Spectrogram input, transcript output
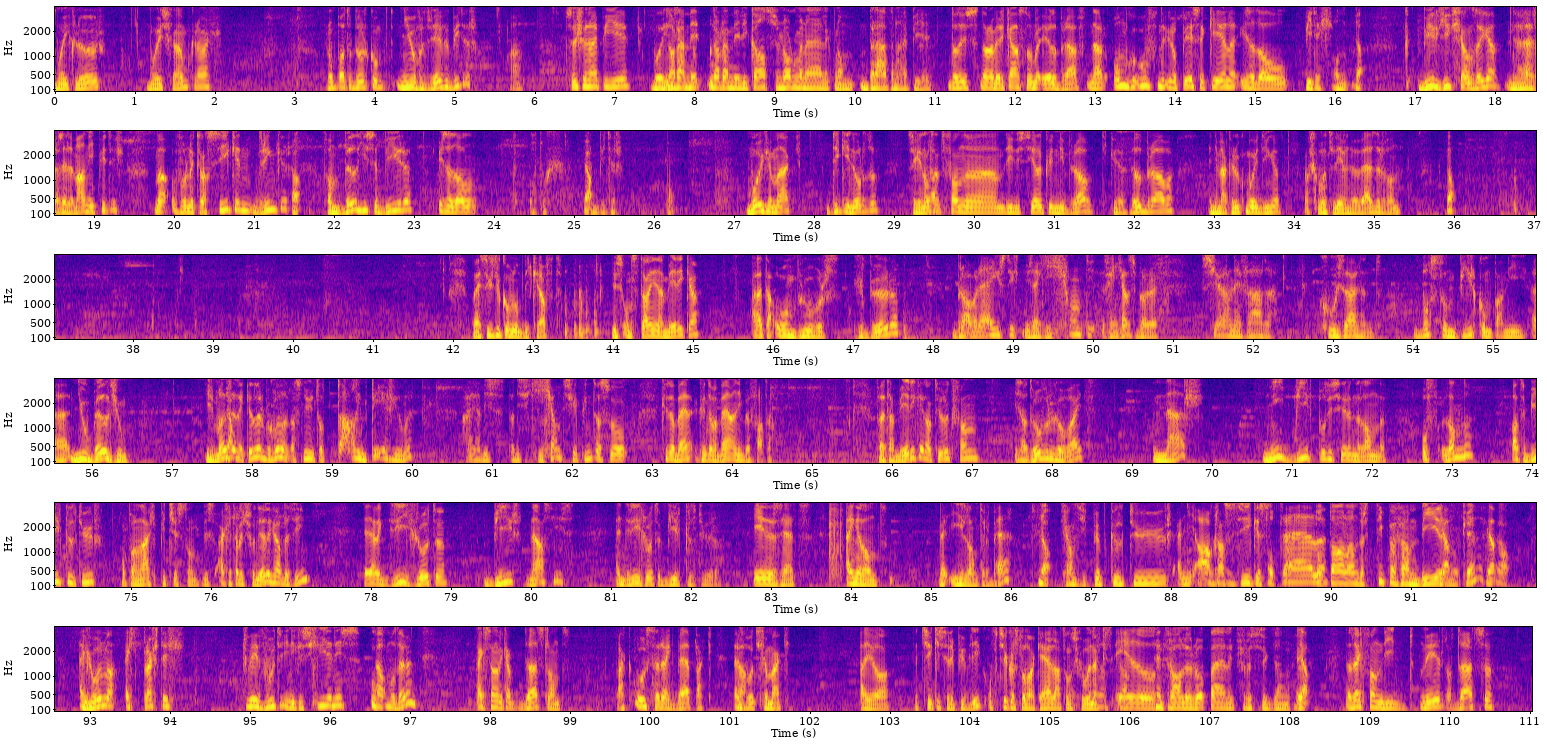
Mooie kleur, mooie schuimkraag. Rond wat er doorkomt, niet overdreven bitter. Ah. Session IPA, mooi Naar, Amerikaanse normen eigenlijk nog een brave IPA. Dat is naar Amerikaans normen heel braaf. Naar omgeoefende Europese kelen is dat al pittig. On- ja. Biergeeks gaan zeggen, nee, dat is helemaal niet pittig. Maar voor een klassieke drinker Ja. van Belgische bieren is dat al oppig Ja. en bitter. Bon. Mooi gemaakt, dik in orde. Ze zeggen altijd van, eh, die industriëlen kunnen niet brouwen. Die kunnen wel brouwen. En die maken ook mooie dingen. Dat is gewoon het levende bewijs ervan. hè. ja. Maar eens terug te komen op die kraft. Dus ontstaan in Amerika, uit dat homebrewers gebeuren, brouwerijen gesticht. Nu zijn gigantisch, zijn gigantische brouwerijen. Sierra Nevada, Goose Island, Boston Beer Compagnie, eh, New Belgium. Die mannen zijn in de kelder begonnen. Dat is nu een totaal imperium. Hè. Allee, dat, is, dat is gigantisch. Je kunt dat, zo, je kunt dat, bijna, kunt dat bijna niet bevatten. Vanuit Amerika natuurlijk van, is dat overgewaaid naar niet bierproducerende landen. Of landen waar de biercultuur op een laag pitje stond. Dus als je traditioneel gaat bezien, is eigenlijk drie grote biernaties en drie grote bierculturen. Enerzijds Engeland met Ierland erbij. ja. Gans die pubcultuur en die ah, klassieke stijlen. Totaal ander type van bieren Ja. ook. Hè? Ja. En gewoon maar echt prachtig. Twee voeten in de geschiedenis, ook Ja. modern. Langs de andere kant Duitsland. Pak Oostenrijk bijpak. En voor het gemak, ja, de Tsjechische Republiek of Tsjechoslowakije, laat ons gewoon even Ja. heel... Centraal-Europa eigenlijk voor een stuk dan. Ja, dat is echt van die meer dat Duitse,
